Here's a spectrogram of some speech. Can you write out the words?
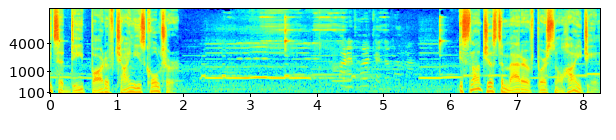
It's a deep part of Chinese culture. It's not just a matter of personal hygiene,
